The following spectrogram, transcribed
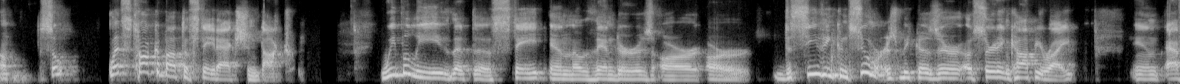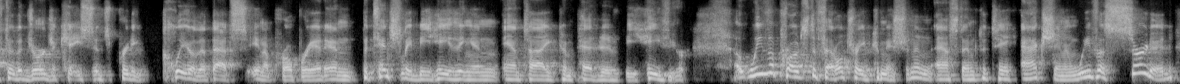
Um, so let's talk about the state action doctrine. We believe that the state and the vendors are, are deceiving consumers because they're asserting copyright. And after the Georgia case, it's pretty clear that that's inappropriate and potentially behaving in anti competitive behavior. Uh, we've approached the Federal Trade Commission and asked them to take action. And we've asserted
